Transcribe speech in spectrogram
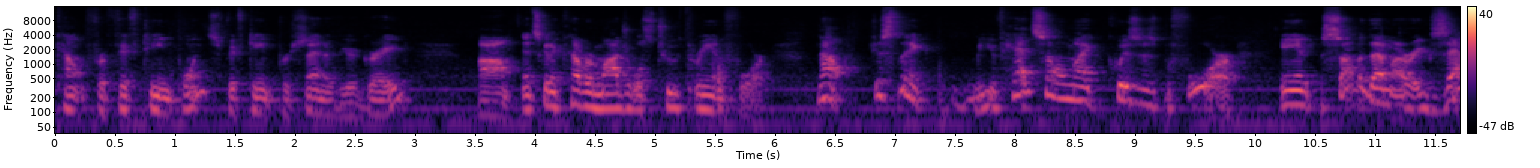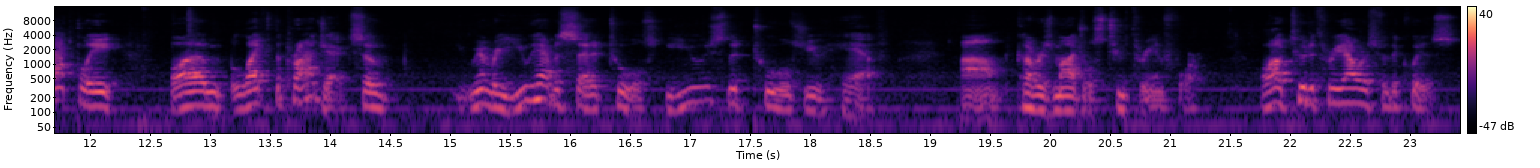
count for 15 points, 15% of your grade. Um, it's going to cover modules 2, 3, and 4. Now, just think, you've had some of my quizzes before, and some of them are exactly um, like the project. So remember, you have a set of tools. Use the tools you have. Um, covers modules 2, 3, and 4. Allow 2 to 3 hours for the quiz.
